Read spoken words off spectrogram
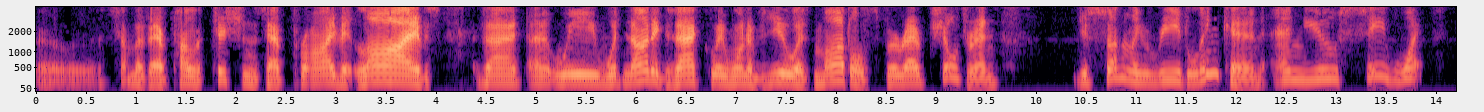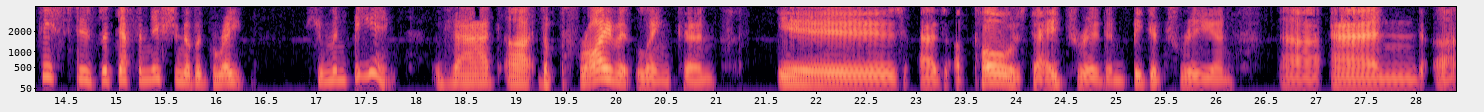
uh, uh, some of our politicians have private lives that uh, we would not exactly want to view as models for our children. You suddenly read Lincoln and you see what this is the definition of a great human being. That uh, the private Lincoln is as opposed to hatred and bigotry and uh, and uh,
